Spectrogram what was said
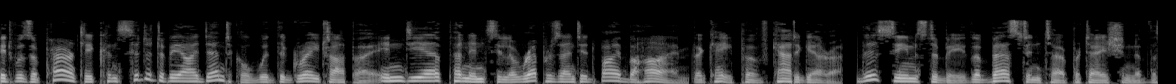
it was apparently considered to be identical with the Great Upper India Peninsula represented by Behaim, the Cape of Cattigara. This seems to be the best interpretation of the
